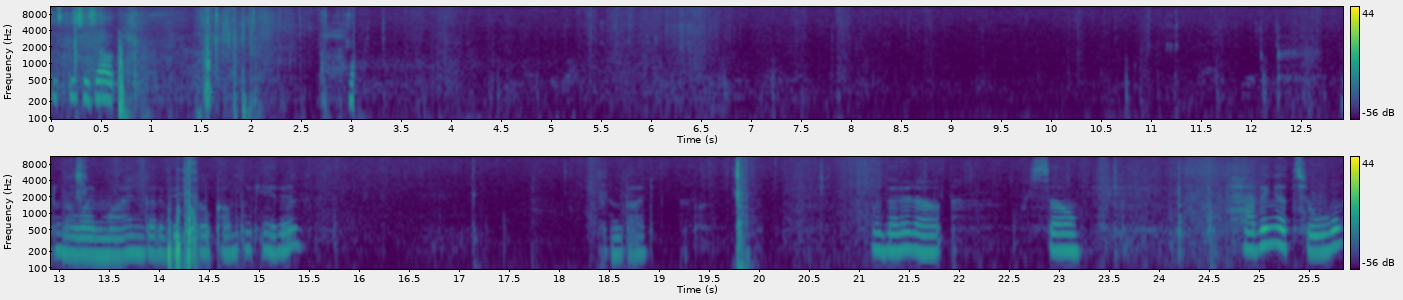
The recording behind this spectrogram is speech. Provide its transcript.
This piece is out don't know why mine gotta be so complicated. But we got it out. So having a tool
